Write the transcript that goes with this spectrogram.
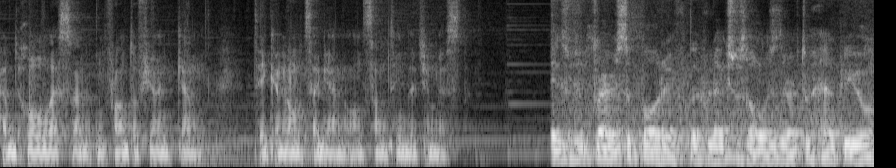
have the whole lesson in front of you and can take notes again on something that you missed. It's very supportive. The lecture's always there to help you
